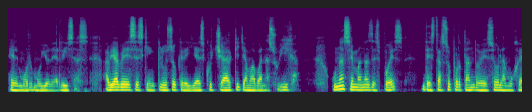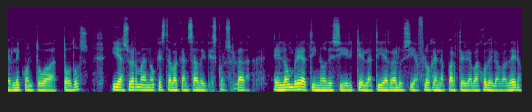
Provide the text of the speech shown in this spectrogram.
el murmullo de risas. Había veces que incluso creía escuchar que llamaban a su hija. Unas semanas después de estar soportando eso, la mujer le contó a todos y a su hermano que estaba cansada y desconsolada. El hombre atinó decir que la tierra lucía floja en la parte de abajo del lavadero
